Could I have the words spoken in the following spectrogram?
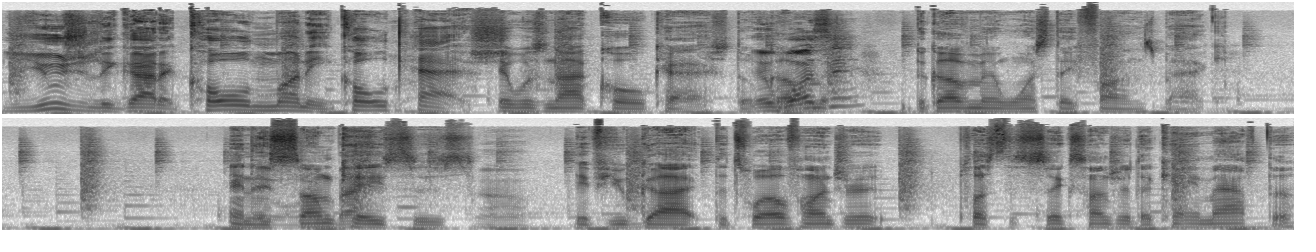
You usually got it cold money, cold cash. it was not cold cash. The It government- wasn't? The government wants their funds back. And They in want some it back? cases, Uh-huh. if you got the twelve hundred plus the six hundred that came after,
